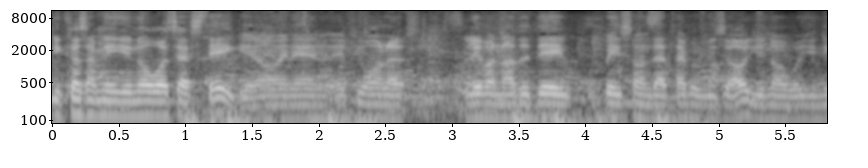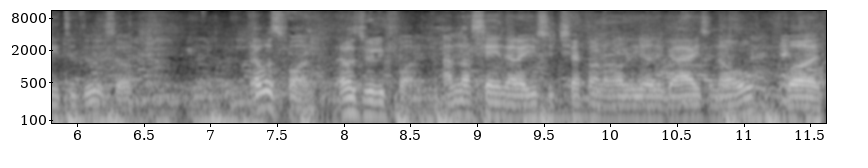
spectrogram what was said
because I mean, you know what's at stake, you know, and then if you want to live another day based on that type of result, you know what you need to do. So that was fun. That was really fun. I'm not saying that I used to check on all the other guys, no, but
